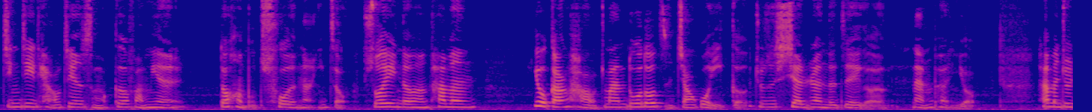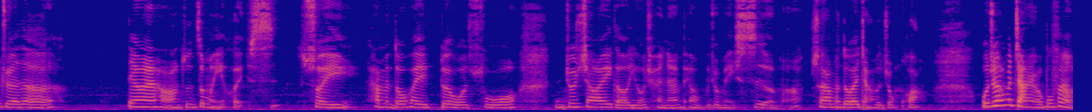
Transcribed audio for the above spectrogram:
经济条件什么各方面。都很不错的那一种，所以呢，他们又刚好蛮多都只交过一个，就是现任的这个男朋友，他们就觉得恋爱好像就是这么一回事，所以他们都会对我说：“你就交一个有钱男朋友不就没事了吗？”所以他们都会讲这种话。我觉得他们讲有部分有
